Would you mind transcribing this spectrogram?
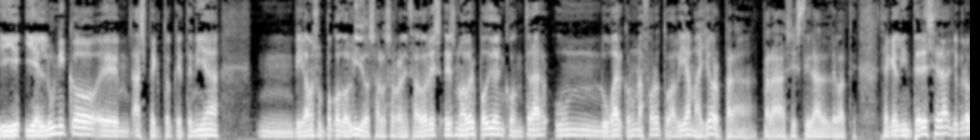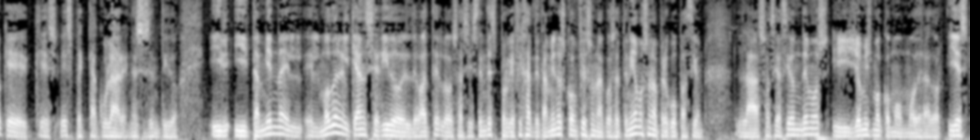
Y, y el único eh, aspecto que tenía digamos, un poco dolidos a los organizadores es no haber podido encontrar un lugar con un aforo todavía mayor para, para asistir al debate. O sea que el interés era, yo creo que, que es espectacular en ese sentido. Y, y también el, el, modo en el que han seguido el debate los asistentes, porque fíjate, también os confieso una cosa, teníamos una preocupación, la asociación Demos y yo mismo como moderador, y es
